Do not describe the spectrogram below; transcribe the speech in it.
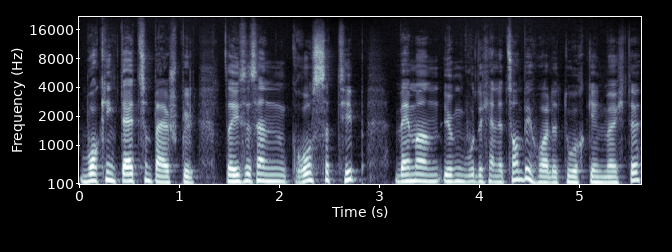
Walking Dead zum Beispiel, da ist es ein großer Tipp, wenn man irgendwo durch eine Zombie-Horde durchgehen möchte,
